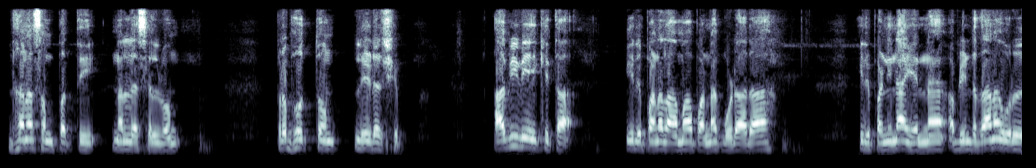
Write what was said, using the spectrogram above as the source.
தன சம்பத்தி நல்ல செல்வம் பிரபுத்துவம் லீடர்ஷிப் அவிவேகிதா இது பண்ணலாமா பண்ணக்கூடாதா இது பண்ணினா என்ன அப்படின்றதான ஒரு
